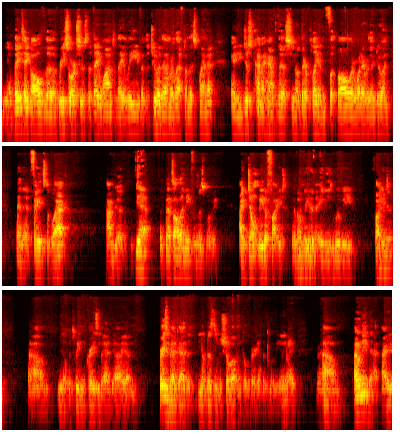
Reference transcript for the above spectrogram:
you know they take all the resources that they want and they leave, and the two of them are left on this planet, and you just kind of have this, you know, they're playing football or whatever they're doing, and it fades to black. I'm good. Yeah. Like that's all I need from this movie. I don't need a fight. I don't need an '80s movie fight. Um, you know, between the crazy bad guy and crazy bad guy that you know doesn't even show up until the very end of the movie. Anyway. Right. Um, I don't need that. I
